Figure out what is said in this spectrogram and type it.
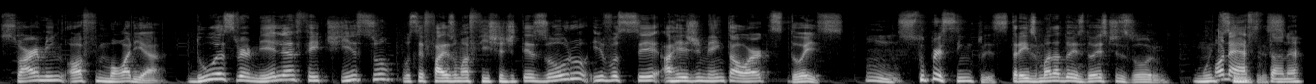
Swarming of Moria. duas vermelha, feitiço, você faz uma ficha de tesouro e você arregimenta orcs 2. Hum, Super simples. 3 mana, 2, 2, tesouro. Muito honesta, simples. né?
